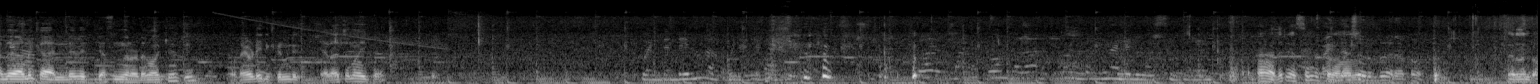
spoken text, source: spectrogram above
അതാണ് കാലിന്റെ വ്യത്യാസം എന്നോട് നോക്കി നോക്കി. കുറെ അവിടെ ഇരിക്കുന്നുണ്ട്. ഏതാച്ചാ നോക്കിക്കോ. ആ അത് രസം കേട്ടോ ചെറുതുണ്ടോ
